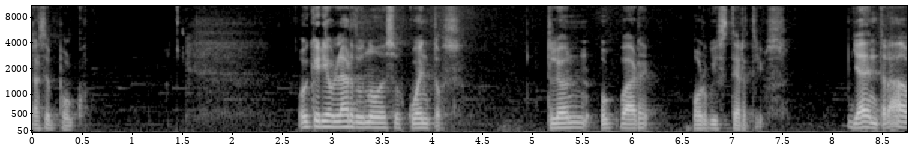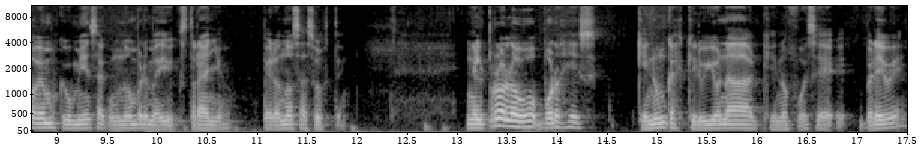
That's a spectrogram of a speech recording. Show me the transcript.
hace poco. Hoy quería hablar de uno de esos cuentos, Tlon Ukbar Orbis Tertius. Ya de entrada vemos que comienza con un nombre medio extraño, pero no se asusten. En el prólogo, Borges, que nunca escribió nada que no fuese breve,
